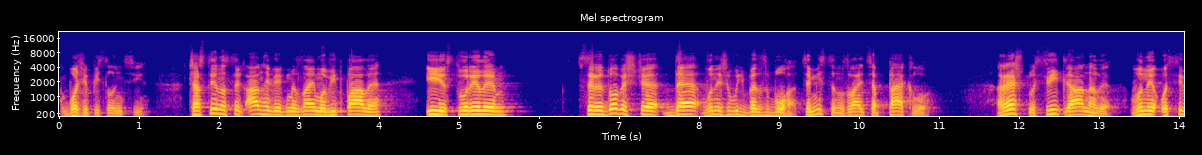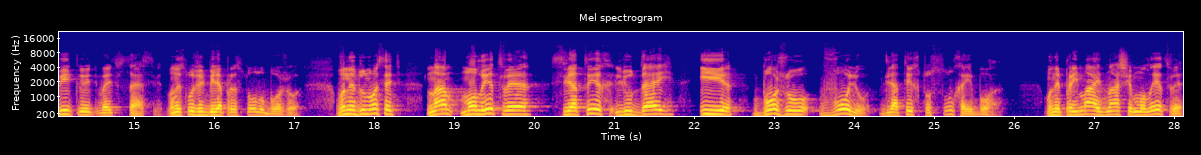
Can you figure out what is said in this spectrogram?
Божі післанці. Частина з цих ангелів, як ми знаємо, відпали і створили середовище, де вони живуть без Бога. Це місце називається пекло. Решту світлі ангели, вони освітлюють весь всесвіт. Вони служать біля престолу Божого. Вони доносять нам молитви святих людей і Божу волю для тих, хто слухає Бога. Вони приймають наші молитви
